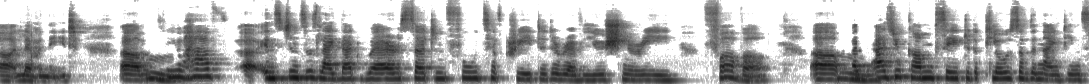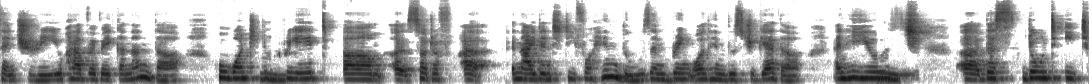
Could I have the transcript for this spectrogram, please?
uh, lemonade. Um, mm. So hmm. you have uh, instances like that where certain foods have created a revolutionary fervor. Uh, mm. But hmm. as you come, say, to the close of the 19th century, you have Vivekananda, who wanted to create um, a sort of uh, an identity for Hindus and bring all Hindus together. And he used uh, this don't eat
